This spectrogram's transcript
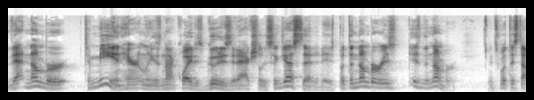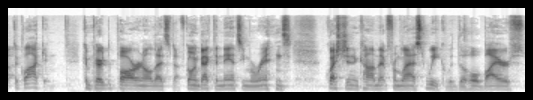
that number to me inherently is not quite as good as it actually suggests that it is. But the number is is the number. It's what they stop the clock in compared to par and all that stuff. Going back to Nancy Moran's question and comment from last week with the whole Beyers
